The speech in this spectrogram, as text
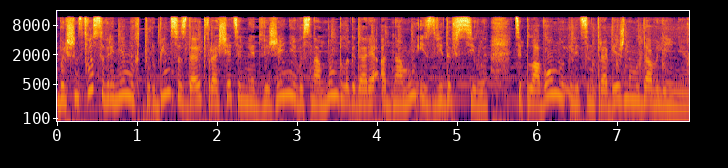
Большинство современных турбин создают вращательное движение в основном благодаря одному из видов силы – тепловому или центробежному давлению.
